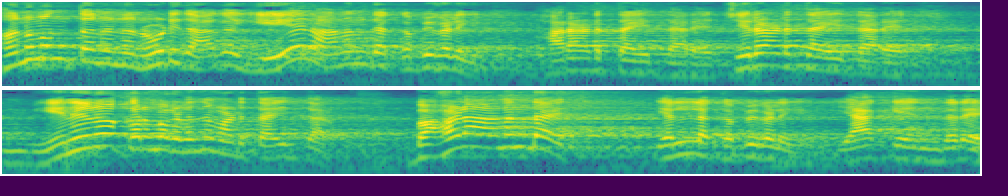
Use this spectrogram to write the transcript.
ಹನುಮಂತನನ್ನು ನೋಡಿದಾಗ ಏನು ಆನಂದ ಕವಿಗಳಿಗೆ ಹಾರಾಡ್ತಾ ಇದ್ದಾರೆ, ಚಿರಾಡ್ತಾ ಇದ್ದಾರೆ, ಏನೇನೋ ಕರ್ಮಗಳನ್ನು ಮಾಡ್ತಾ ಇದ್ದಾರೆ. ಬಹಳ ಆನಂದ ಆಯಿತು. ಎಲ್ಲ ಕವಿಗಳಿಗೆ ಯಾಕೆ ಅಂದರೆ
